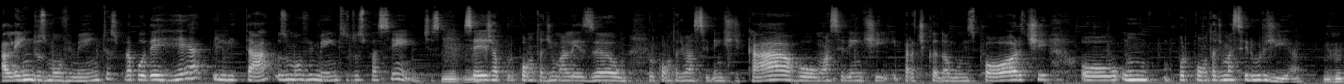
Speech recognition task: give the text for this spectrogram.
além dos movimentos, para poder reabilitar os movimentos dos pacientes, uhum. seja por conta de uma lesão, por conta de um acidente de carro, ou um acidente praticando algum esporte, ou um, por conta de uma cirurgia. Uhum.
